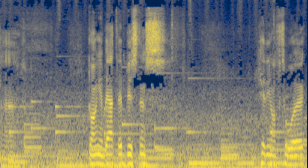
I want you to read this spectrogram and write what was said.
uh, going about their business, heading off to work.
